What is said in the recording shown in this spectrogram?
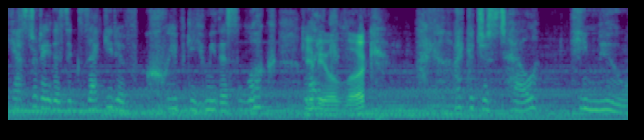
Yesterday, this executive creep gave me this look. Give like you a look. I, I could just tell he knew.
